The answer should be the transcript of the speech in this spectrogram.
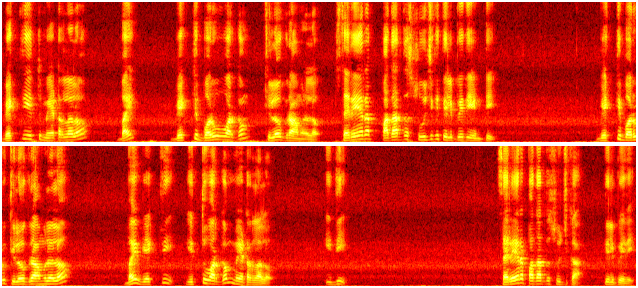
వ్యక్తి ఎత్తు మీటర్లలో బై వ్యక్తి బరువు వర్గం కిలోగ్రాములలో. శరీర పదార్థ సూచిక తెలిపేది ఏంటి? వ్యక్తి బరువు కిలోగ్రాములలో బై వ్యక్తి ఎత్తు వర్గం మీటర్లలో. ఇది శరీర పదార్థ సూచిక తెలిపేది.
